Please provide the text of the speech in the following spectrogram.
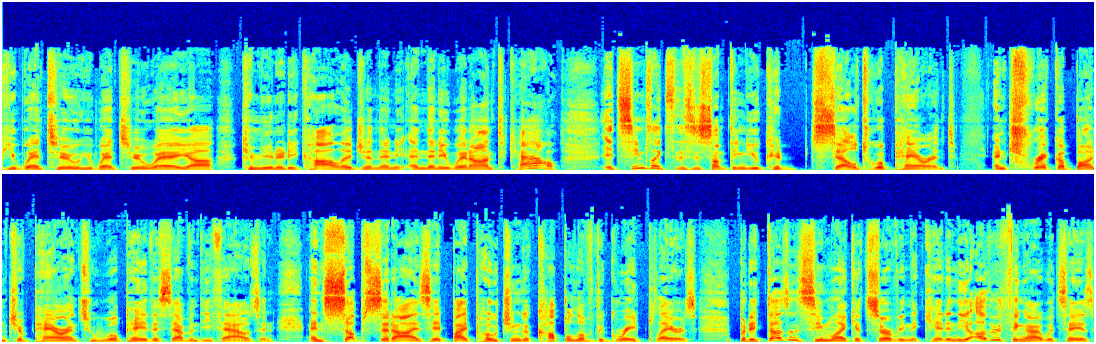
he went to he went to a uh, community college and then and then he went on to Cal. It seems like this is something you could sell to a parent and trick a bunch of parents who will pay the seventy thousand and subsidize it by poaching a couple of the great players. But it doesn't seem like it's serving the kid. And the other thing I would say is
